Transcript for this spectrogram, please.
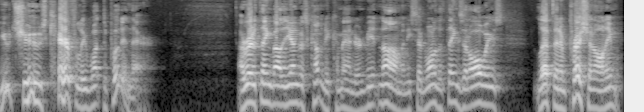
you choose carefully what to put in there. I read a thing by the youngest company commander in Vietnam, and he said one of the things that always left an impression on him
